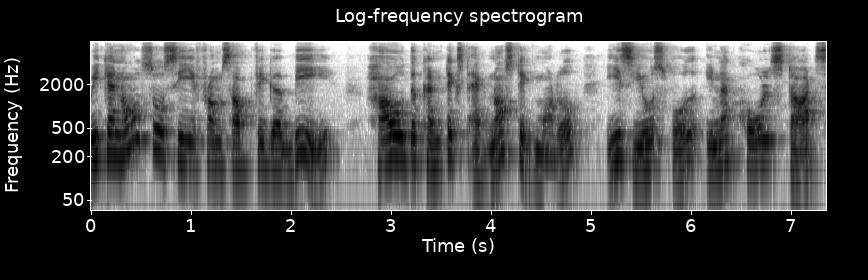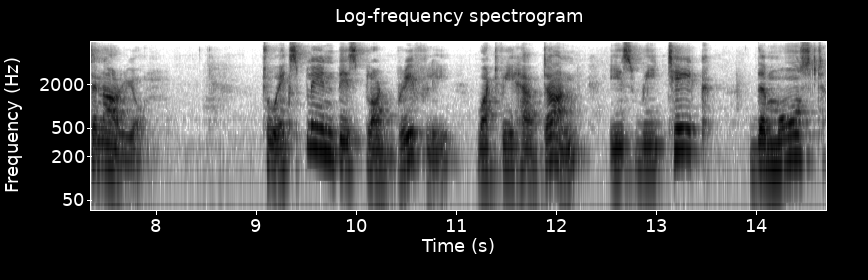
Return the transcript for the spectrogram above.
We can also see from subfigure B how the context agnostic model is useful in a cold start scenario. To explain this plot briefly, what we have done is we take the most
